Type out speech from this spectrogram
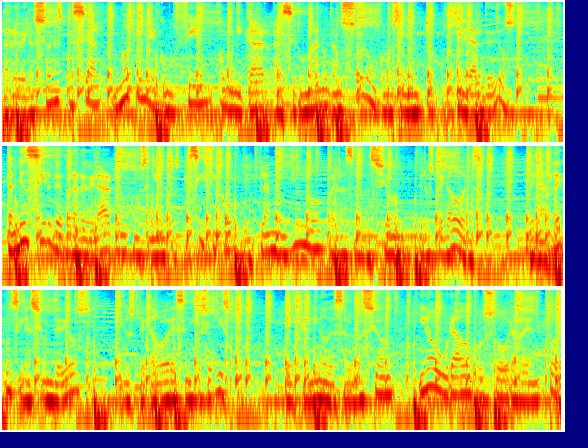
La revelación especial no tiene como fin comunicar al ser humano tan solo un conocimiento general de Dios. También sirve para revelarle un conocimiento específico del plan divino para la salvación de los pecadores reconciliación de Dios y los pecadores en Jesucristo el camino de salvación inaugurado por su obra redentora,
